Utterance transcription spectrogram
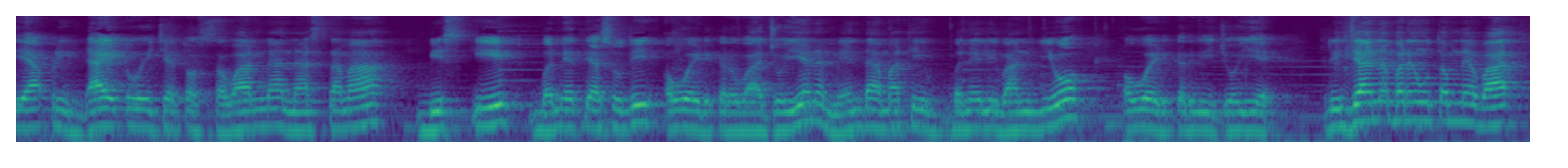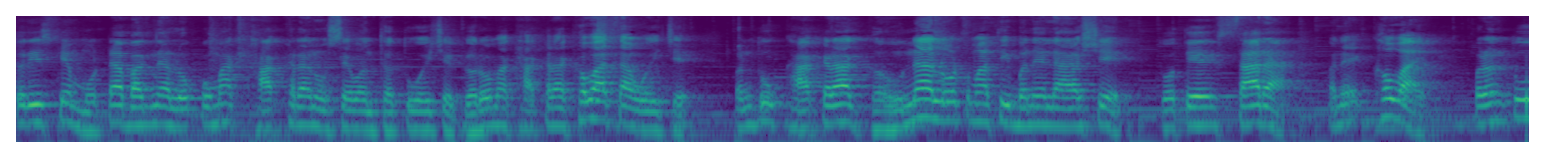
એ આપણી ડાયટ હોય છે, તો સવારના નાસ્તામાં બિસ્કિટ બને ત્યાં સુધી અવોઇડ કરવા જોઈએ અને મેંદામાંથી બનેલી વાનગીઓ અવોઇડ કરવી જોઈએ. ત્રીજા નંબરે હું તમને વાત કરીશ કે મોટાભાગના લોકોમાં ખાખરાનું સેવન થતું હોય છે. ઘરોમાં ખાખરા ખવાતા હોય છે. પરંતુ ખાખરા ઘઉંના લોટમાંથી બનેલા હશે તો તે સારા અને ખવાય. પરંતુ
